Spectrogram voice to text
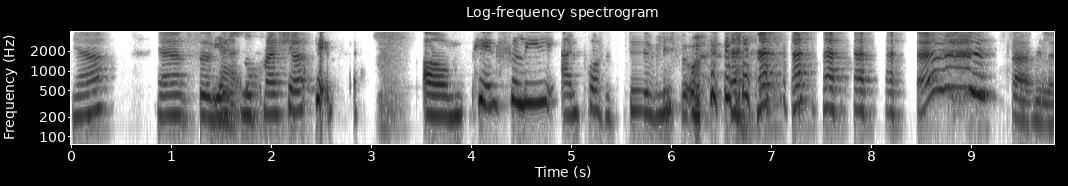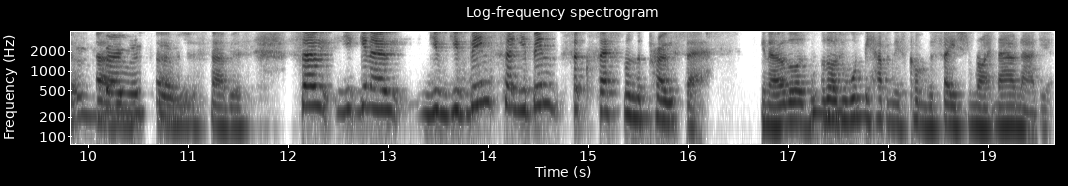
yeah yeah so additional yeah. pressure um painfully and positively so. Fabulous fabulous fabulous fabulous. So you, you, know you've you've been so you've been successful in the process you know otherwise, mm-hmm. otherwise we wouldn't be having this conversation right now nadia.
